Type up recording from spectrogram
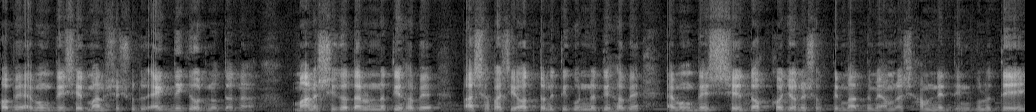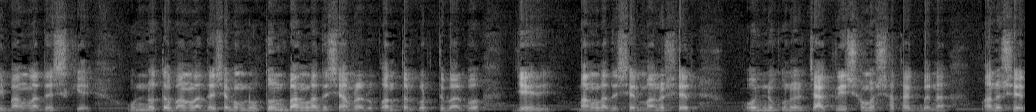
হবে এবং দেশের মানুষের শুধু একদিকে উন্নত না মানসিকতার উন্নতি হবে, পাশাপাশি অর্থনৈতিক উন্নতি হবে এবং দেশে দক্ষ জনশক্তির মাধ্যমে আমরা সামনের দিনগুলোতে এই বাংলাদেশকে, উন্নত বাংলাদেশ এবং নতুন বাংলাদেশে আমরা রূপান্তর করতে পারব। যে বাংলাদেশের মানুষের অন্য কোনো চাকরির সমস্যা থাকবে না। মানুষের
